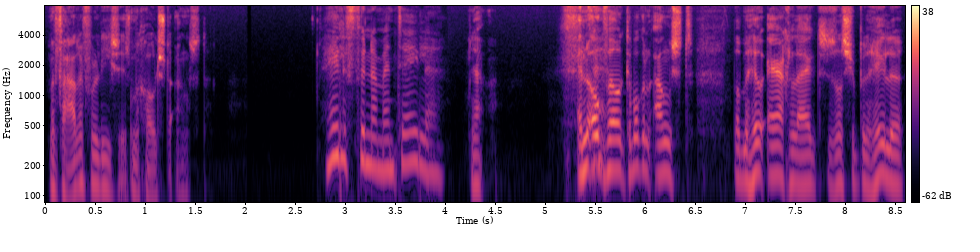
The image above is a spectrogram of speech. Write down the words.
Mijn vader verliezen is mijn grootste angst. Hele fundamentele. Ja. En ook wel, ik heb ook een angst wat me heel erg lijkt, is als je op een hele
